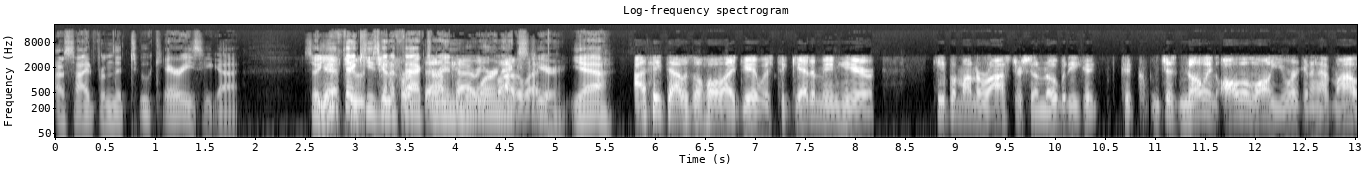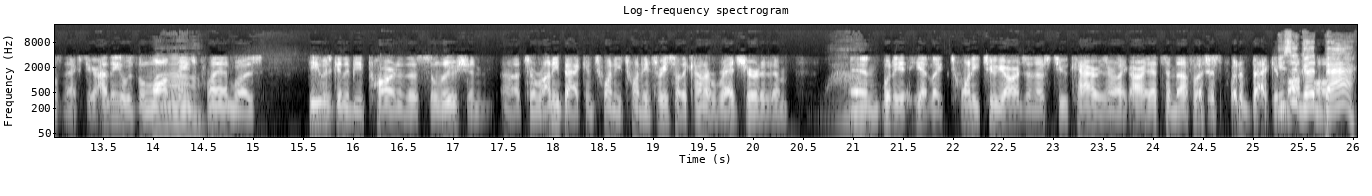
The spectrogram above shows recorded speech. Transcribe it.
aside from the two carries he got. So Yeah, you think two- he's going to factor in carries, more next year? Yeah. I think that was the whole idea was to get him in here, keep him on the roster so nobody could could just knowing all along you weren't going to have Miles next year. I think it was the long range plan was he was going to be part of the solution uh, to running back in 2023. So they kind of redshirted him. Wow. And what he, he had like 22 yards on those two carries. And they're like, all right, that's enough. Let's just put him back in. He's a good mothballs." back.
